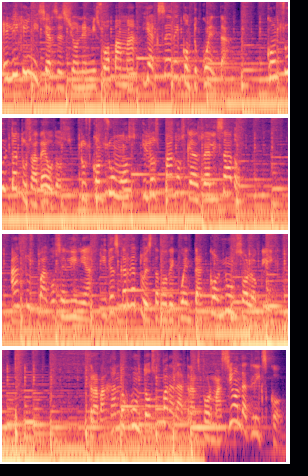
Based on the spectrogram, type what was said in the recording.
Elige iniciar sesión en Mi Suapama y accede con tu cuenta. Consulta tus adeudos, tus consumos y los pagos que has realizado. Haz tus pagos en línea y descarga tu estado de cuenta con un solo clic. Trabajando juntos para la transformación de Atlixco.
